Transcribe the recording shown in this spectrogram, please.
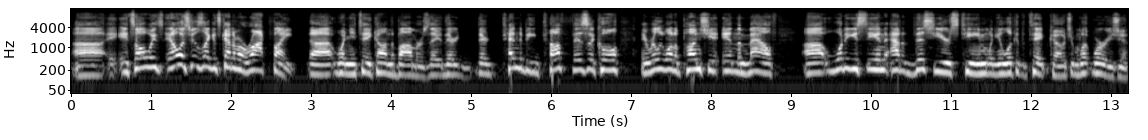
Uh, it's always it always feels like it's kind of a rock fight uh, when you take on the Bombers. They they they tend to be tough, physical. They really want to punch you in the mouth. Uh, what are you seeing out of this year's team when you look at the tape, Coach, and what worries you?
